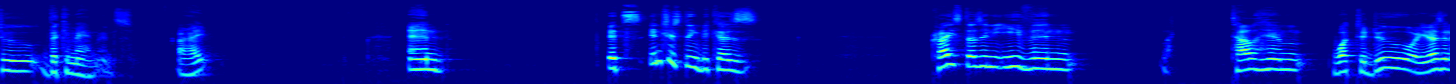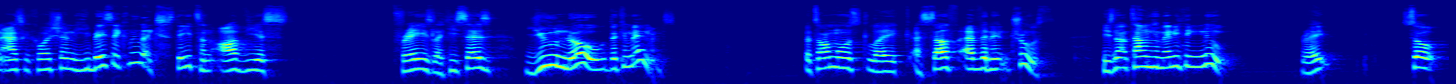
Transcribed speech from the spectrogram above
to the commandments. All right? And it's interesting because Christ doesn't even like tell him what to do or he doesn't ask a question. He basically like states an obvious phrase like he says, "You know the commandments." It's almost like a self-evident truth. He's not telling him anything new, right? So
